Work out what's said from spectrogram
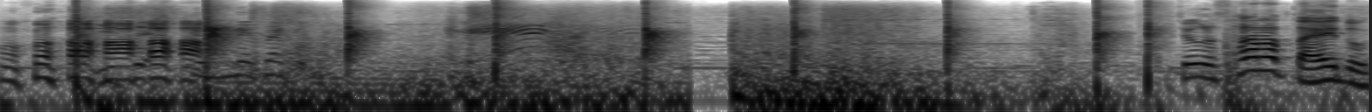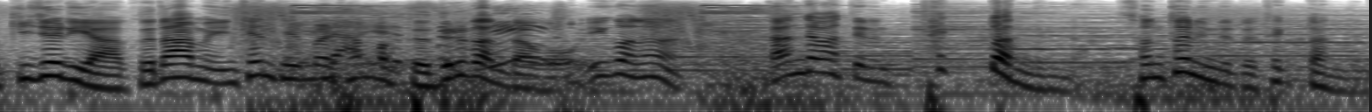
저걸 살았다 해도 기절이야. 그 다음에 인챈트 일발 한방 더 들어간다고. 이거는 단장한테는 택도 안 된다. 선턴인데도 택도 안 된다.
